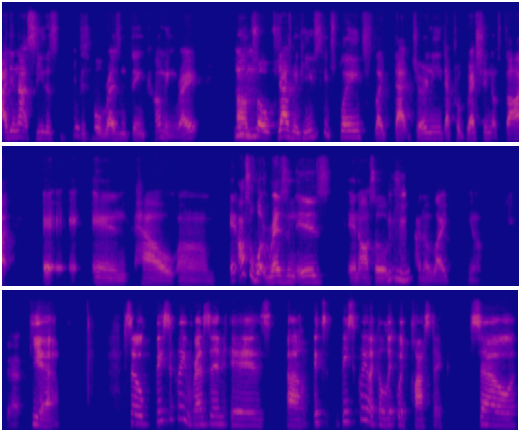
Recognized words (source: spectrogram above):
I did not see this this whole resin thing coming, right? Um, mm-hmm. Um, so Jasmine, can you just explain like that journey, that progression of thought, and how, um, and also what resin is, and also mm-hmm. kind of like you know that yeah so basically resin is um, it's basically like a liquid plastic so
